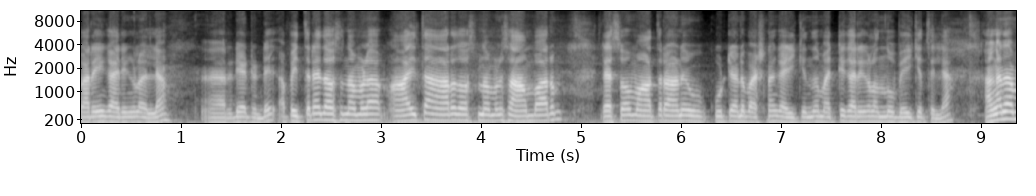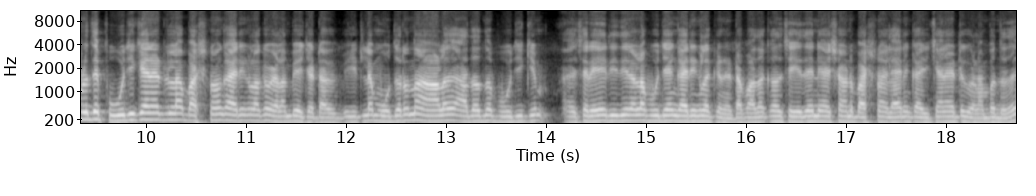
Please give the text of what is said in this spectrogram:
കറിയും കാര്യങ്ങളും എല്ലാം റെഡി ആയിട്ടുണ്ട്. അപ്പോൾ ഇത്രയും ദിവസം നമ്മൾ ആദ്യത്തെ ആറ് ദിവസം നമ്മൾ സാമ്പാറും രസവും മാത്രമാണ് കൂട്ടിയാണ് ഭക്ഷണം കഴിക്കുന്നത്. മറ്റ് കറികളൊന്നും ഉപയോഗിക്കത്തില്ല. അങ്ങനെ നമ്മളിത് പൂജിക്കാനായിട്ടുള്ള ഭക്ഷണവും കാര്യങ്ങളൊക്കെ വിളമ്പി വെച്ചിട്ടാണ് വീട്ടിലെ മുതിർന്ന ആൾ അതൊന്ന് പൂജിക്കും. ചെറിയ രീതിയിലുള്ള പൂജയും കാര്യങ്ങളൊക്കെ ഉണ്ട് കേട്ടോ. അപ്പോൾ അതൊക്കെ ചെയ്തതിന് ശേഷമാണ് ഭക്ഷണം എല്ലാവരും കഴിക്കാനായിട്ട് വിളമ്പുന്നത്.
